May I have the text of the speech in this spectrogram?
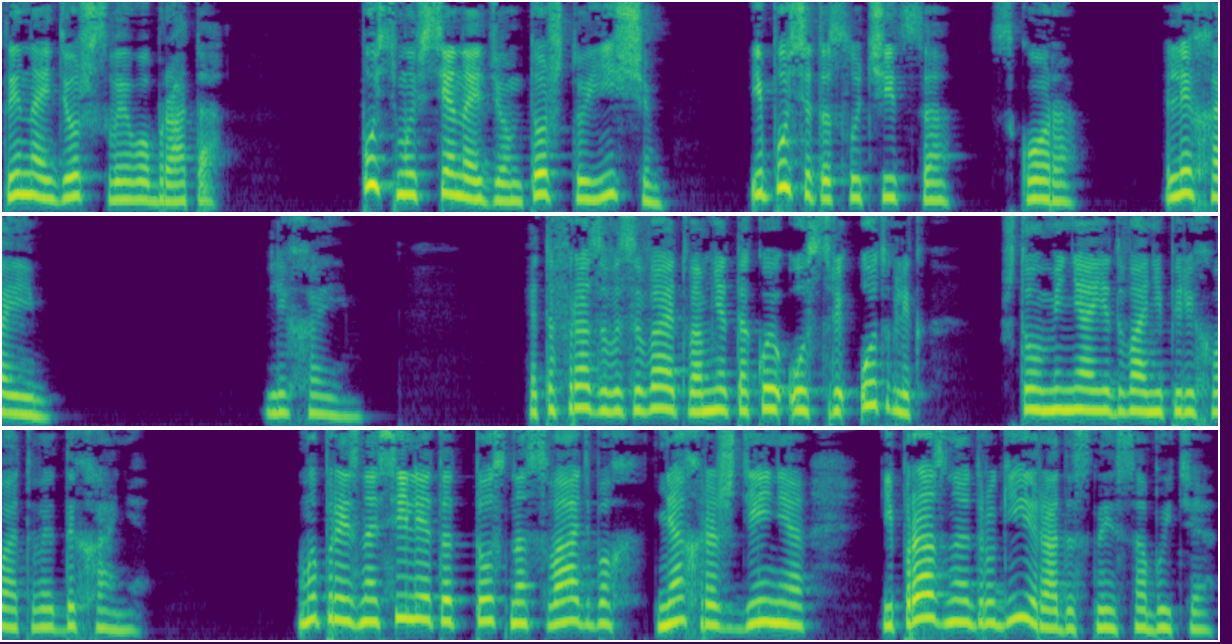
ты найдешь своего брата. Пусть мы все найдем то, что ищем, и пусть это случится скоро. Лехаим. Лихаим. Эта фраза вызывает во мне такой острый отклик, что у меня едва не перехватывает дыхание. Мы произносили этот тост на свадьбах, днях рождения и празднуя другие радостные события.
